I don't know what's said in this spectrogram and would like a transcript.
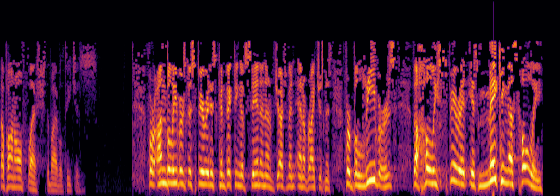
upon all flesh, the Bible teaches. For unbelievers, the Spirit is convicting of sin and of judgment and of righteousness. For believers, the Holy Spirit is making us holy.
